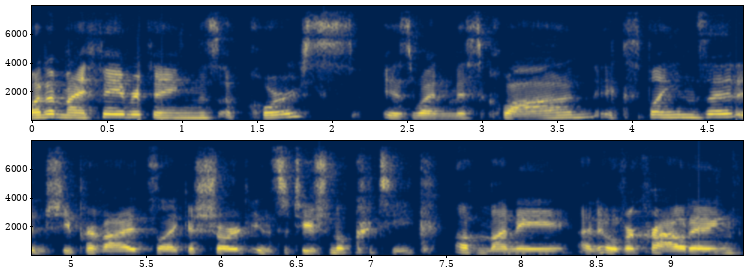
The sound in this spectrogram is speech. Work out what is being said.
one of my favorite things, of course, is when Miss Kwan explains it and she provides like a short institutional critique of money and overcrowding.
